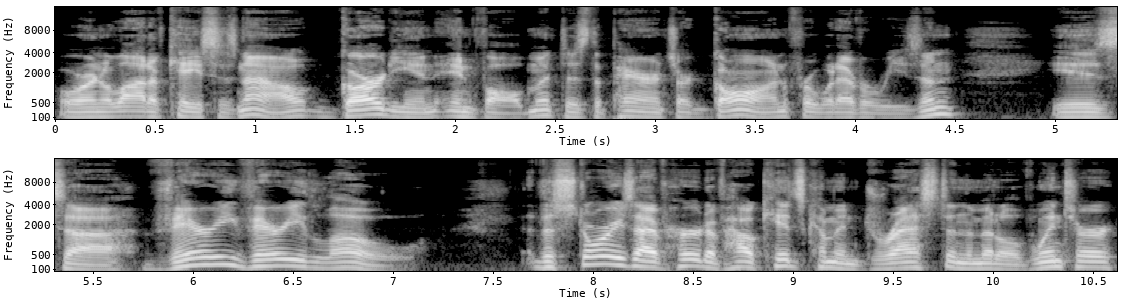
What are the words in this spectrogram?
or in a lot of cases now, guardian involvement as the parents are gone for whatever reason, is uh, very, very low. The stories I've heard of how kids come in dressed in the middle of winter,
